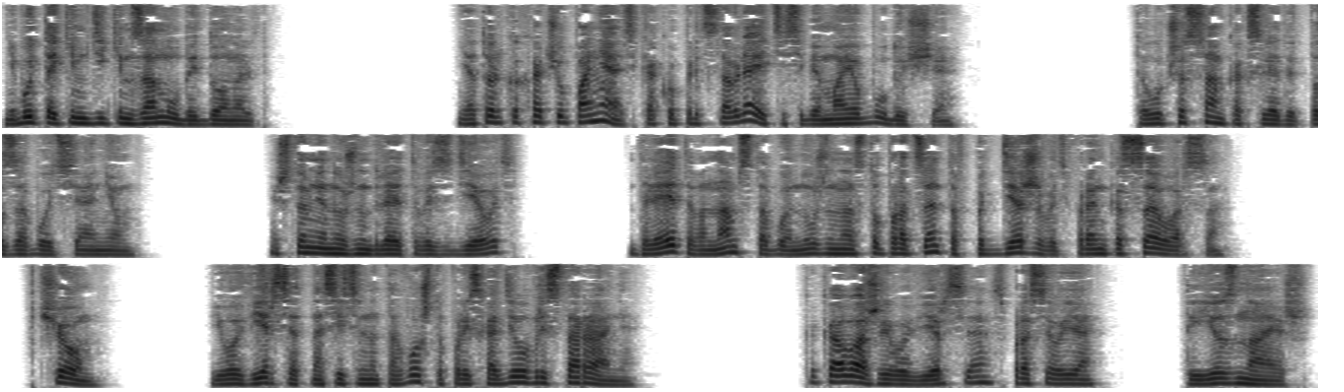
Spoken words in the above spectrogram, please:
Не будь таким диким занудой, Дональд. Я только хочу понять, как вы представляете себе мое будущее. Ты лучше сам как следует позаботься о нем. И что мне нужно для этого сделать? Для этого нам с тобой нужно на сто процентов поддерживать Фрэнка Селларса. В чем? Его версия относительно того, что происходило в ресторане. Какова же его версия? Спросил я. Ты ее знаешь.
